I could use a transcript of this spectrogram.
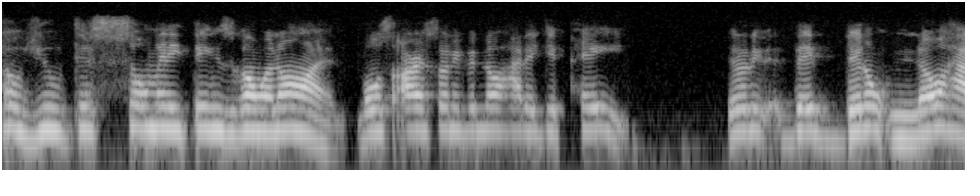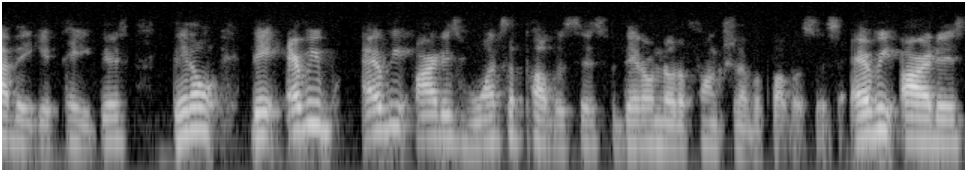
yo, you there's so many things going on. Most artists don't even know how they get paid. They don't even, they they don't know how they get paid. There's they don't they every every artist wants a publicist, but they don't know the function of a publicist. Every artist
